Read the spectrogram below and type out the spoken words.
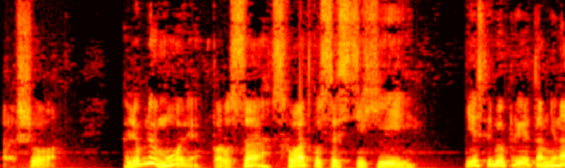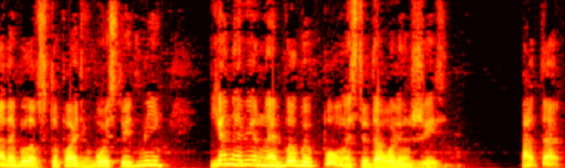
Хорошо. Люблю море, паруса, схватку со стихией. Если бы при этом не надо было вступать в бой с людьми, я, наверное, был бы полностью доволен жизнью. А так,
